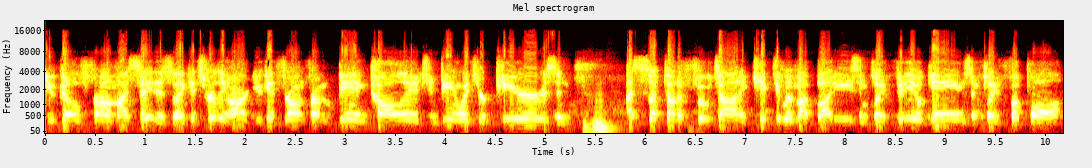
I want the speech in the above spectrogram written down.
you go from I say this like it's really hard. You get thrown from being in college and being with your peers and Mhm. I slept on a futon and kicked it with my buddies and played video games and played football.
